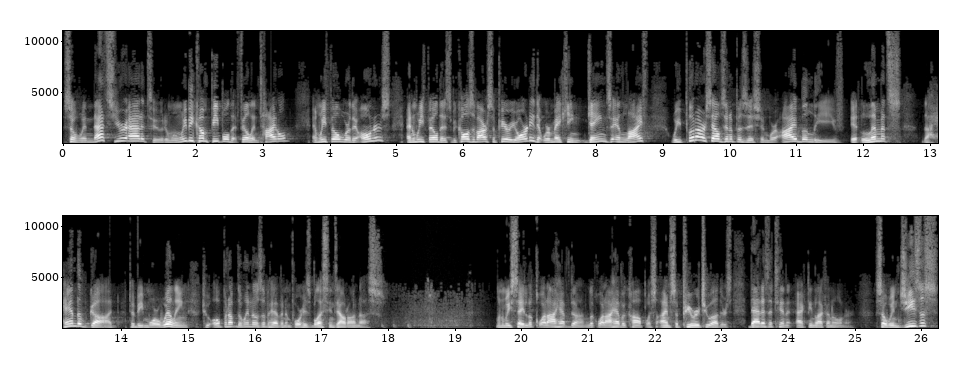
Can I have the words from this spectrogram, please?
So when that's your attitude, and when we become people that feel entitled, and we feel we're the owners, and we feel that it's because of our superiority that we're making gains in life, we put ourselves in a position where I believe it limits the hand of God to be more willing to open up the windows of heaven and pour his blessings out on us. When we say, Look what I have done, look what I have accomplished, I'm superior to others, that is a tenant acting like an owner. So when Jesus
